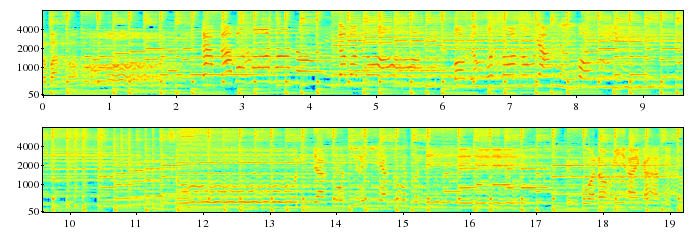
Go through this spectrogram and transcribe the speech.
แล้วกะกะบ่ฮ้อนกะบ่นอนบอกเรื่องหมดก่อนน้องยังบ่มีสูนอยากสูนอีหลีอยากสูนคนดี ถึงผัวน้องมีอายกาสิสู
